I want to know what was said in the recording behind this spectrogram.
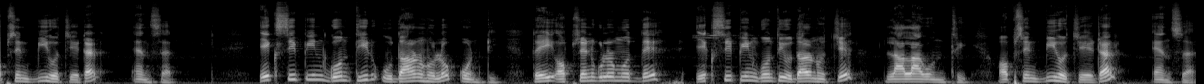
অপশন বি হচ্ছে এটার অ্যান্সার। এক্সিপিন গ্রন্থির উদাহরণ হলো কোনটি? তো এই অপশানগুলোর মধ্যে এক্সিপিন গ্রন্থির উদাহরণ হচ্ছে লালা গ্রন্থি, অপশন বি হচ্ছে এটার অ্যান্সার।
